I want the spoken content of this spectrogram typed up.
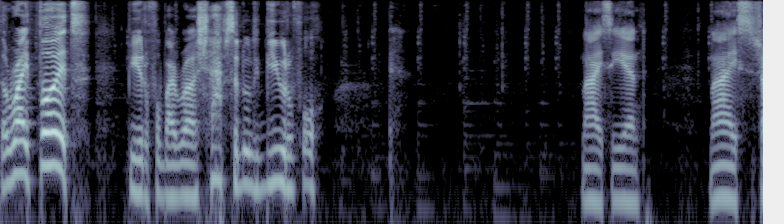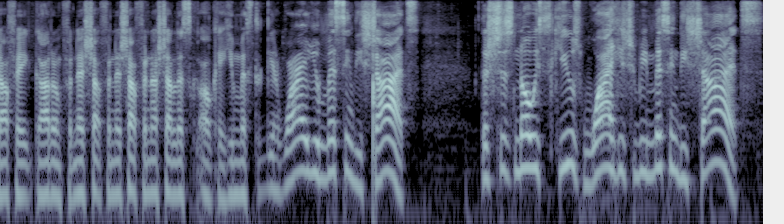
the right foot. Beautiful by Rush. Absolutely beautiful. Nice, Ian. Nice. Shot fake. Got him. Finesse shot, finesse shot, finesse shot. Let's Okay, he missed again. Why are you missing these shots? There's just no excuse why he should be missing these shots.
